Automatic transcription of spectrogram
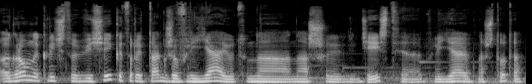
огромное количество вещей, которые также влияют на наши действия, влияют на что-то.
